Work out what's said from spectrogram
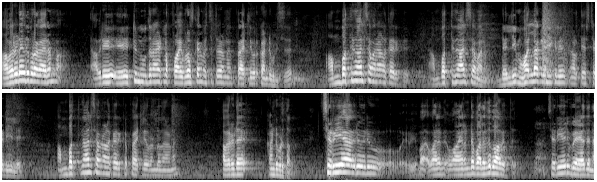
അവരുടെ ഇത് പ്രകാരം അവർ ഏറ്റവും നൂതനമായിട്ടുള്ള ഫൈബ്രോസ്കാൻ വെച്ചിട്ടാണ് ഫാറ്റ് ലിവർ കണ്ടുപിടിച്ചത്. അമ്പത്തിനാല് ശതമാനം ആൾക്കാർക്ക് അമ്പത്തിനാല് ശതമാനം. ഡൽഹി മൊഹല്ല ക്ലിനിക്കിൽ നടത്തിയ സ്റ്റഡിയിൽ അമ്പത്തിനാല് ശതമാനം ആൾക്കാർക്ക് ഫാറ്റ് ലിവർ ഉണ്ടെന്നാണ് അവരുടെ കണ്ടുപിടുത്തം. ചെറിയ ഒരു ഒരു വയറിന്റെ വലത് ഭാഗത്ത് ചെറിയൊരു വേദന.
